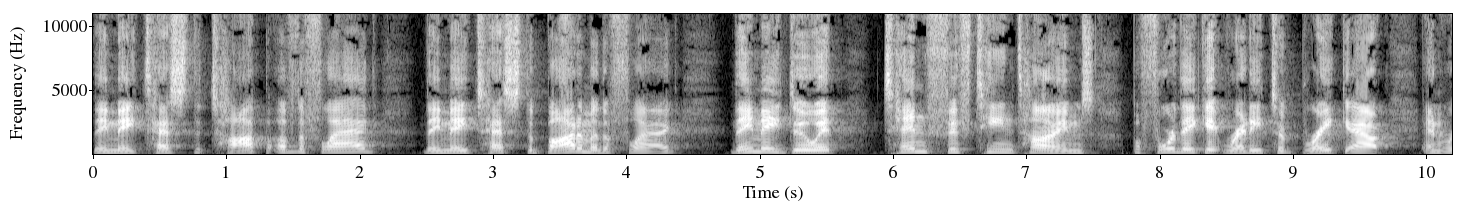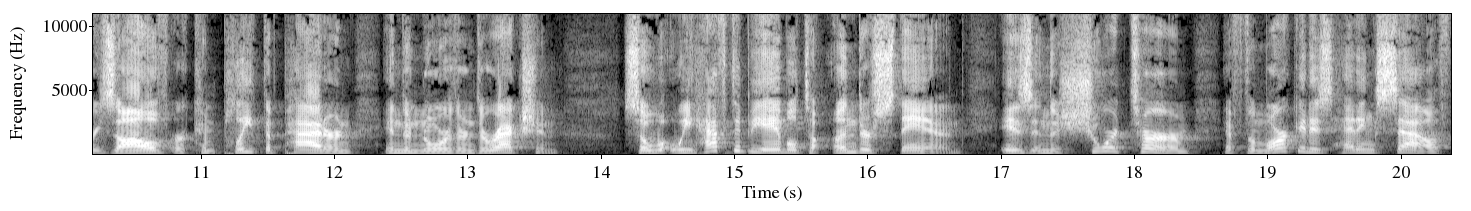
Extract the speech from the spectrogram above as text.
They may test the top of the flag, they may test the bottom of the flag, they may do it 10, 15 times before they get ready to break out and resolve or complete the pattern in the northern direction. So, what we have to be able to understand is in the short term, if the market is heading south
